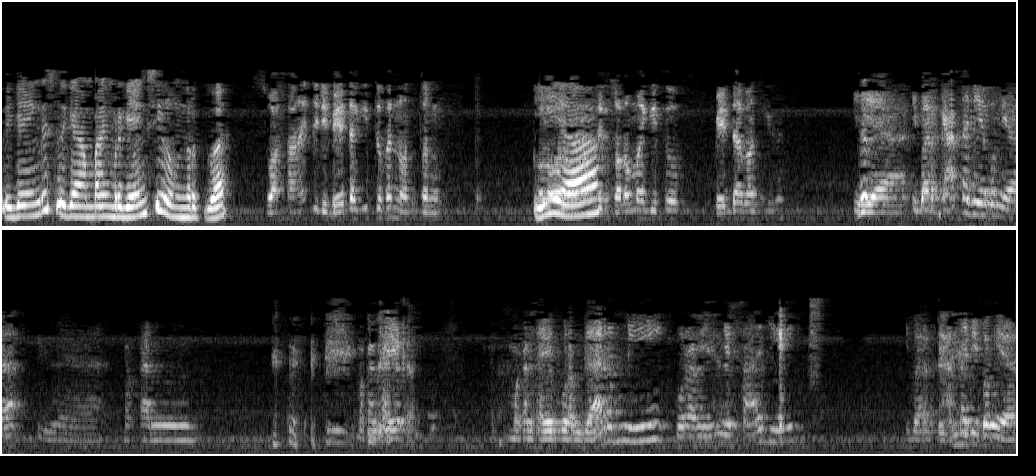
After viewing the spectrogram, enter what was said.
Liga Inggris liga yang paling bergengsi loh menurut gua. suasananya jadi beda gitu kan nonton. Iya. Di sono mah gitu, beda banget gitu. iya ibarat kata nih ya bang ya Nah, makan makan sayur. Makan sayur kurang garam nih kurang nyes aja ibarat kata nih bang ya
